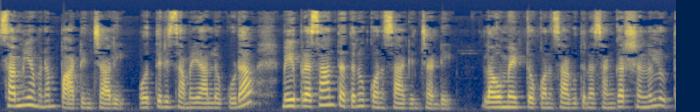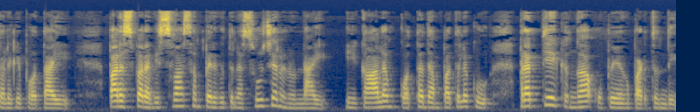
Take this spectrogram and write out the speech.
సంయమనం పాటించాలి. ఒత్తిడి సమయాల్లో కూడా మీ ప్రశాంతతను కొనసాగించండి. లవ్మేట్తో కొనసాగుతున్న సంఘర్షణలు తొలగిపోతాయి. పరస్పర విశ్వాసం పెరుగుతున్న సూచనలున్నాయి. ఈ కాలం కొత్త దంపతులకు ప్రత్యేకంగా ఉపయోగపడుతుంది.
